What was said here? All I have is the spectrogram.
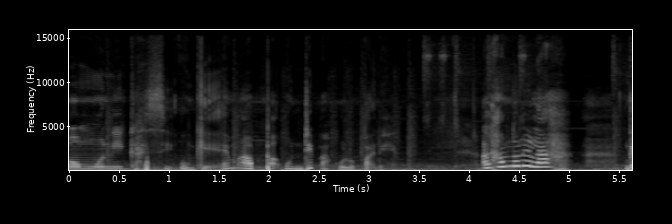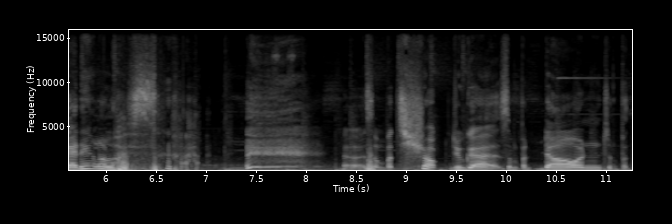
komunikasi UGM apa undip? Aku lupa deh. Alhamdulillah nggak ada yang lolos Eh, sempet shock juga sempet down sempet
